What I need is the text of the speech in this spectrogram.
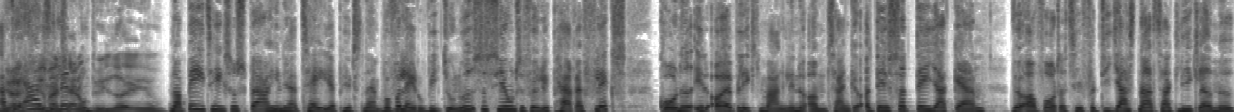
Ja, det er det altså man lidt... nogle billeder jo. Når BT så spørger hende her, Talia Pitsner, hvorfor lagde du videoen ud, så siger hun selvfølgelig per refleks, grundet et øjebliks manglende omtanke. Og det er så det, jeg gerne vil opfordre til, fordi jeg er snart sagt ligeglad med,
